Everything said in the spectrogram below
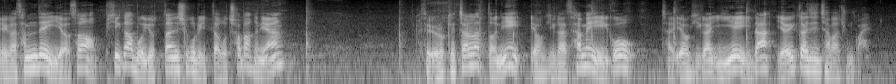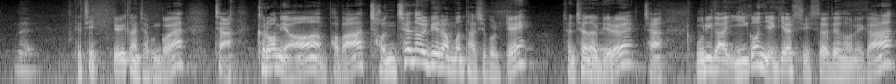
얘가 3대 2여서 P가 뭐 요딴 식으로 있다고 쳐봐, 그냥. 그래서 이렇게 잘랐더니 여기가 3의 2고, 자, 여기가 2의 2다. 여기까지는 잡아준 거야. 네. 됐지? 여기까지 잡은 거야. 자, 그러면 봐봐. 전체 넓이를 한번 다시 볼게. 전체 넓이를. 자, 우리가 이건 얘기할 수 있어야 돼, 너네가.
